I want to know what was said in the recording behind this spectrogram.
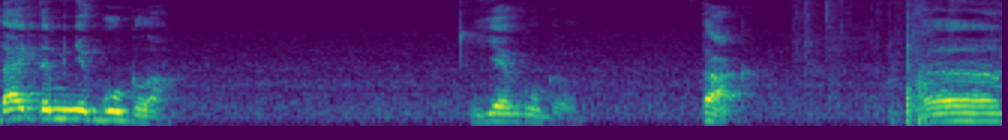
Дайте мені Гугла. Є Google. Так. Е,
